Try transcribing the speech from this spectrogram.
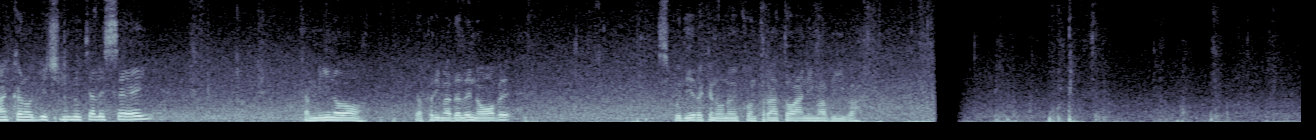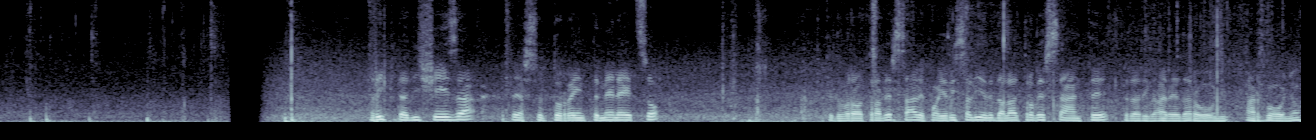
mancano 10 minuti alle 6 cammino da prima delle 9 si può dire che non ho incontrato anima viva. Ripida discesa verso il torrente Melezzo che dovrò attraversare poi risalire dall'altro versante per arrivare ad Arvogno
